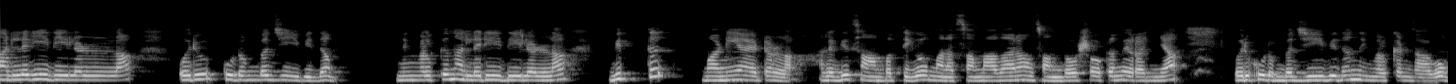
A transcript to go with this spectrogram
നല്ല രീതിയിലുള്ള ഒരു കുടുംബ ജീവിതം നിങ്ങൾക്ക് നല്ല രീതിയിലുള്ള വിത്ത് മണിയായിട്ടുള്ള അല്ലെങ്കിൽ സാമ്പത്തികവും മനസ്സമാധാനവും സന്തോഷവും ഒക്കെ നിറഞ്ഞ ഒരു കുടുംബജീവിതം നിങ്ങൾക്കുണ്ടാകും.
